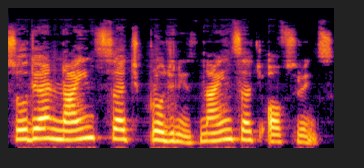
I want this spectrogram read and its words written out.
So there are nine such progenies, nine such offsprings,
